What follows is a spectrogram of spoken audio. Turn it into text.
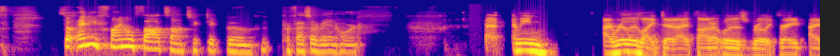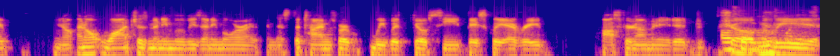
so any final thoughts on tick tick boom professor van horn I mean, I really liked it. I thought it was really great. I, you know, I don't watch as many movies anymore. I miss the times where we would go see basically every Oscar-nominated show, Also in your movie. 20s,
